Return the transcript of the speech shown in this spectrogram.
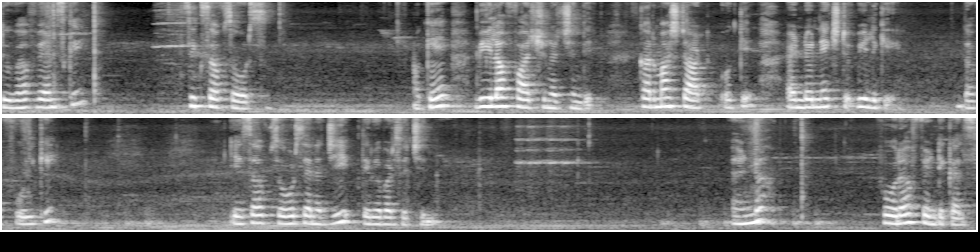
two of వ్యాన్స్కి six of swords okay wheel of fortune వచ్చింది. Karma start okay and next వీళ్ళకి ద ఫుల్కి ఏస్ ఆఫ్ సోర్స్ ఎనర్జీ తిరగబడిసి వచ్చింది. And four of pentacles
